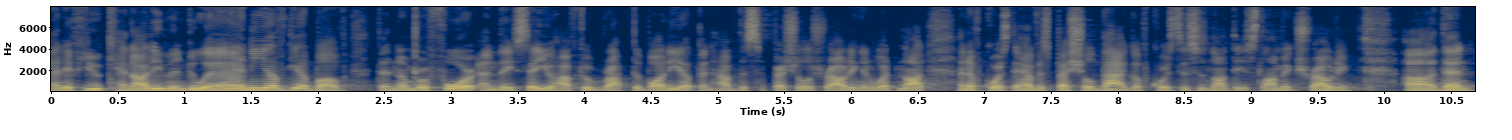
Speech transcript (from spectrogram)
And if you cannot even do any of the above, then number four, and they say you have to wrap the body up and have the special shrouding and whatnot. And of course, they have a special bag. Of course, this is not the Islamic shrouding. Uh, then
